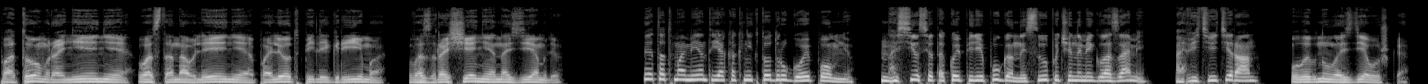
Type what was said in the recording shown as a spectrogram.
Потом ранение, восстановление, полет пилигрима, Возвращение на землю. Этот момент я как никто другой помню. Носился такой перепуганный с выпученными глазами. А ведь ветеран, улыбнулась девушка.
